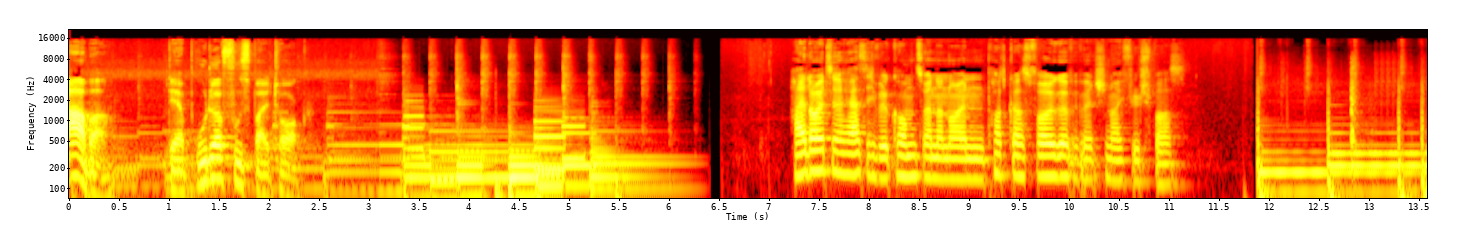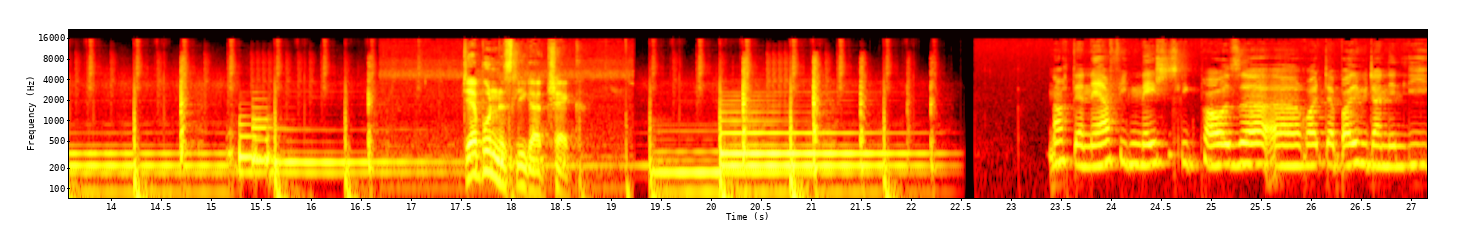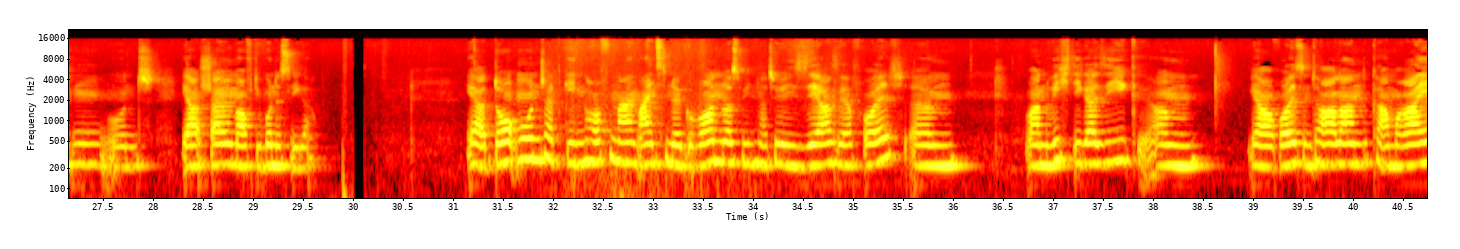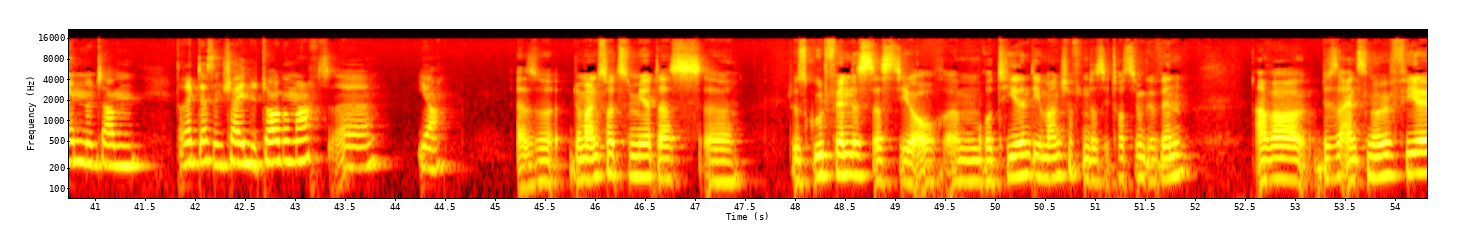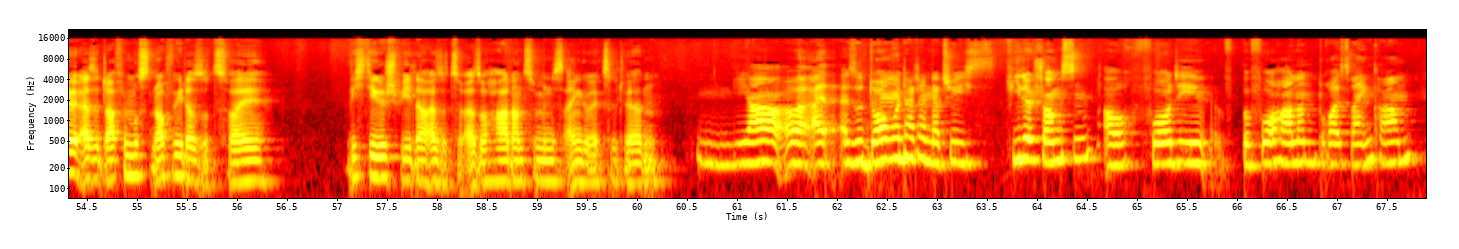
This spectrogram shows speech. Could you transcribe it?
Aber der Bruder Fußball Talk. Hi Leute, herzlich willkommen zu einer neuen Podcast-Folge. Wir wünschen euch viel Spaß. Der Bundesliga-Check. Nach der nervigen Nations League Pause äh, rollt der Ball wieder in den Ligen und ja, schauen wir mal auf die Bundesliga. Ja, Dortmund hat gegen Hoffenheim 1-0 gewonnen, was mich natürlich sehr, sehr freut. Ähm, war ein wichtiger Sieg. Ähm, ja, Reus und Haaland kamen rein und haben direkt das entscheidende Tor gemacht. Äh, ja, also, du meinst heute zu mir, dass äh, du es gut findest, dass die auch ähm, rotieren, die Mannschaft, und dass sie trotzdem gewinnen. Aber bis 1-0 fiel, also dafür mussten auch wieder so zwei wichtige Spieler, also, zu, also Haaland zumindest, eingewechselt werden. Ja, aber also Dortmund hatte natürlich viele Chancen, auch vor die, bevor Haaland Reus reinkam.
